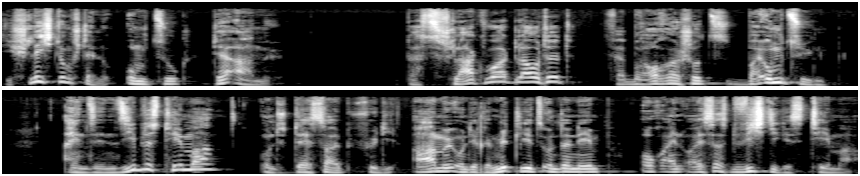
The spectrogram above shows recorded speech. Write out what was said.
Die Schlichtungsstelle Umzug der Arme. Das Schlagwort lautet Verbraucherschutz bei Umzügen. Ein sensibles Thema und deshalb für die Arme und ihre Mitgliedsunternehmen auch ein äußerst wichtiges Thema.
